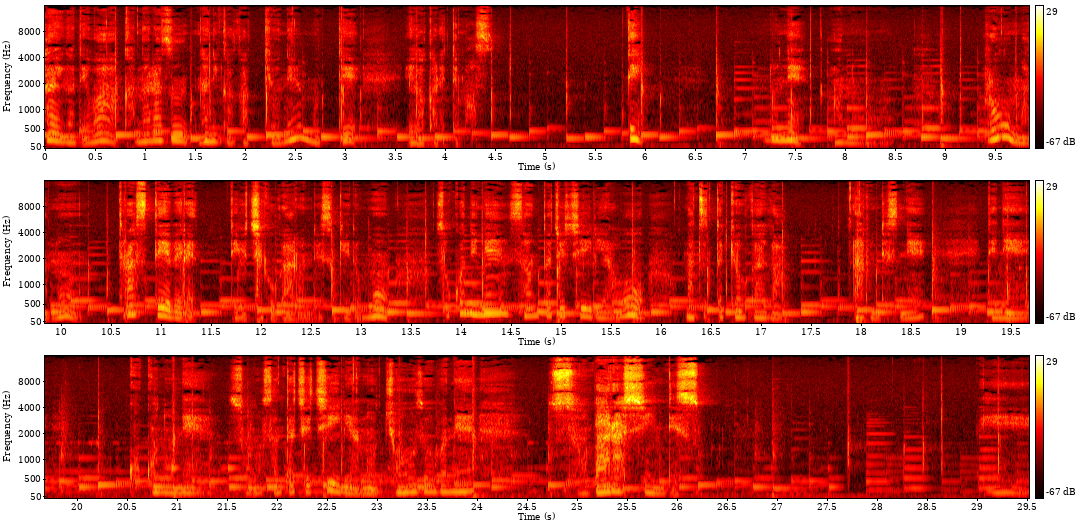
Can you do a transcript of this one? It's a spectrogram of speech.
絵画では必ず何か楽器をね持って描かれてます。でのねあのローマのトラステーベレっていう地区があるんですけどもそこにねサンタチチーリアを祀った教会があるんですね。でねこのねそのサンタチェチーリアの彫像がね素晴らしいんです、えー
